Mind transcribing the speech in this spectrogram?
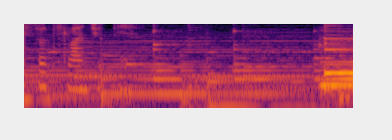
episode selanjutnya. thank you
